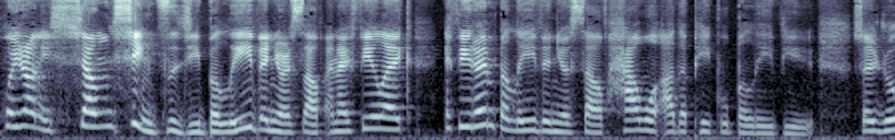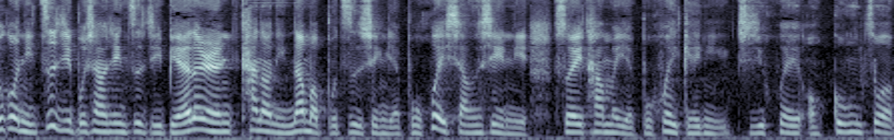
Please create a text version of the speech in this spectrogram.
会让你相信自己，believe in yourself。And I feel like if you don't believe in yourself, how will other people believe you？所以如果你自己不相信自己，别的人看到你那么不自信，也不会相信你，所以他们也不会给你机会哦工作。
